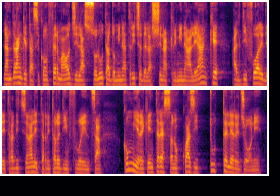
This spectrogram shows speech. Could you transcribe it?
l'Andrangheta si conferma oggi l'assoluta dominatrice della scena criminale anche al di fuori dei tradizionali territori di influenza, con mire che interessano quasi tutte le regioni.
